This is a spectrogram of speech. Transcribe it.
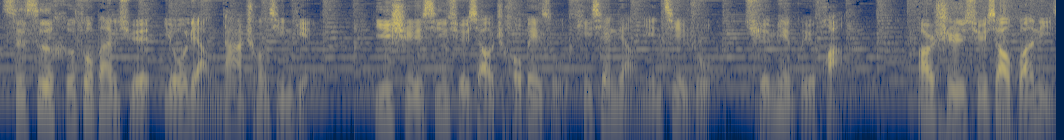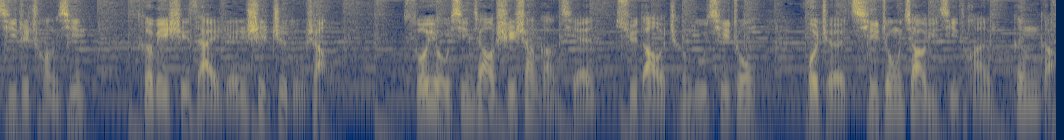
此次合作办学有两大创新点：一是新学校筹备组提前两年介入，全面规划；二是学校管理机制创新，特别是在人事制度上，所有新教师上岗前需到成都七中。或者七中教育集团跟岗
